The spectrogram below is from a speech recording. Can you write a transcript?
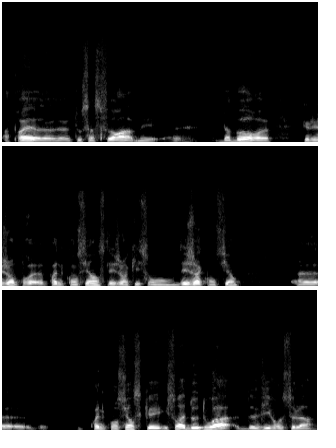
Après, euh, tout ça se fera, mais euh, d'abord que les gens prennent conscience, les gens qui sont déjà conscients, prennent conscience qu'ils sont à deux doigts de vivre cela.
